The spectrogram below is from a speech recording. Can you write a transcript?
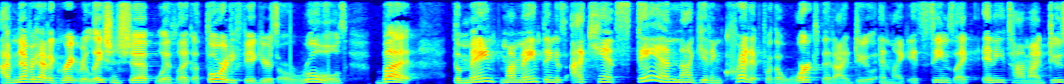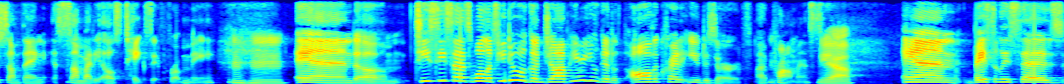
I've never had a great relationship with like authority figures or rules, but the main my main thing is I can't stand not getting credit for the work that I do. And like it seems like anytime I do something, somebody else takes it from me. And um, TC says, well, if you do a good job here, you'll get all the credit you deserve. I promise Yeah. and basically says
